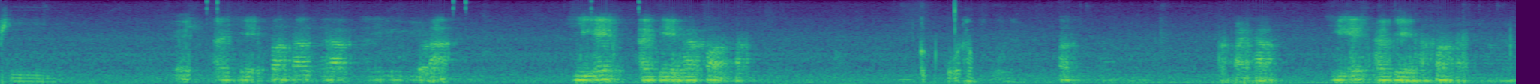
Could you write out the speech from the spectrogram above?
P H I J ซ่อนกันนะครับ อันนี้มีประโยชน์ละ G X I J นะครับซ่อนครับ ก็โอ้ทำโอ้เนี่ย ซ่อนต่อไปครับ G H I J ครับซ่อนไปนะครับ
